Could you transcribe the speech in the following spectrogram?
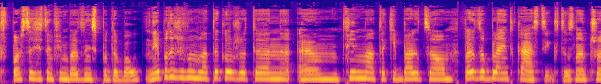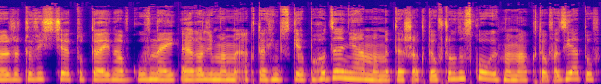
w Polsce się ten film bardzo nie spodobał podobał. Ja podejrzewam dlatego, że ten um, film ma taki bardzo, bardzo blind casting, to znaczy rzeczywiście tutaj no, w głównej roli mamy aktora hinduskiego pochodzenia, mamy też aktorów czarnoskórych, mamy aktorów Azjatów.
